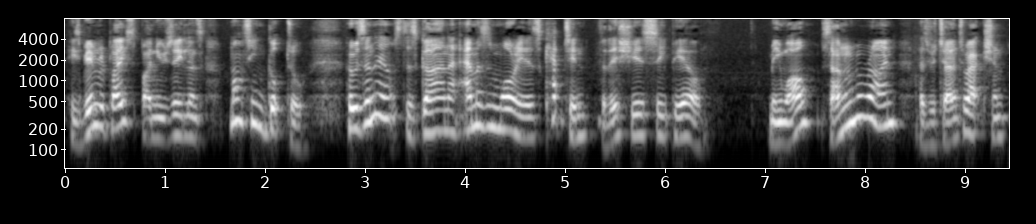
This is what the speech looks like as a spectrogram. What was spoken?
He's been replaced by New Zealand's Martin Guptill, who was announced as Guyana Amazon Warriors captain for this year's CPL. Meanwhile, Sunil Narine has returned to action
